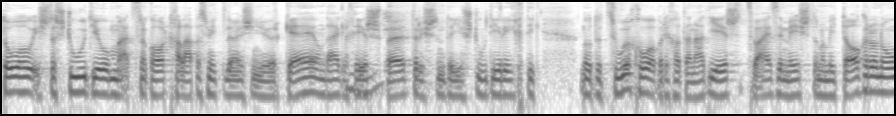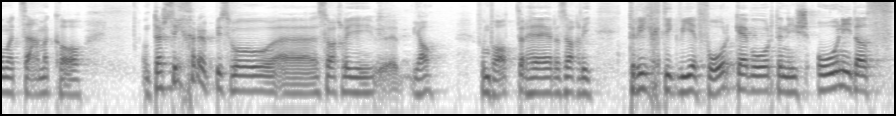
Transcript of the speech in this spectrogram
da ist das Studium, hat es noch gar keinen Lebensmittelingenieur gegeben und eigentlich mhm. erst später ist dann die Studierichtung noch dazugekommen, aber ich habe dann auch die ersten zwei Semester noch mit Agronomen zusammen gehabt und das ist sicher etwas, wo äh, so ein bisschen, äh, ja, vom Vater her so ein bisschen die Richtung wie vorgegeben worden ist, ohne dass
